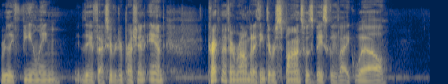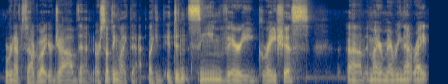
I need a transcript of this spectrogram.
really feeling the effects of your depression. And correct me if I'm wrong, but I think the response was basically like, "Well, we're gonna have to talk about your job then," or something like that. Like it, it didn't seem very gracious. Um, am I remembering that right?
